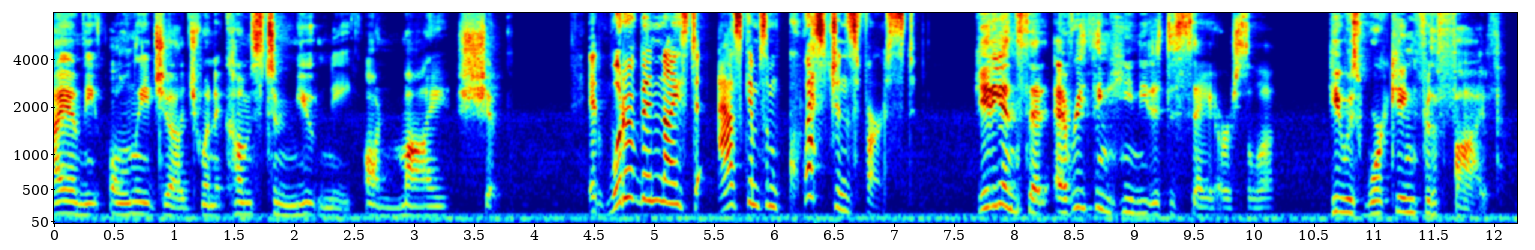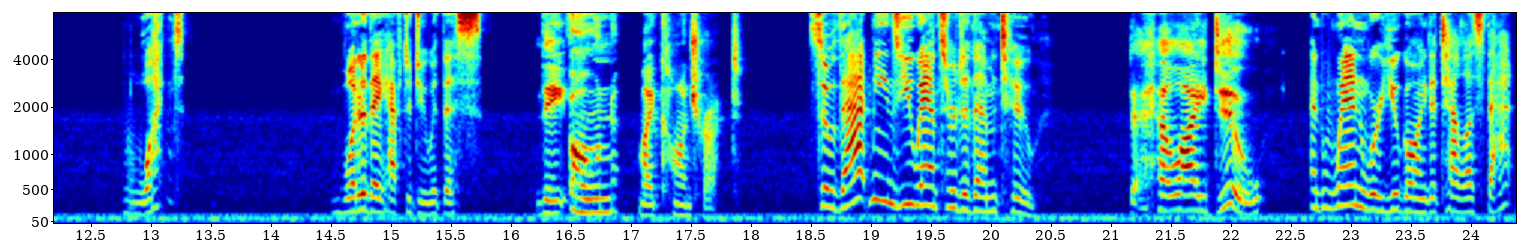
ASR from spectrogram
I am the only judge when it comes to mutiny on my ship. It would have been nice to ask him some questions first. Gideon said everything he needed to say, Ursula. He was working for the Five. What? What do they have to do with this? They own my contract. So that means you answer to them too. The hell I do. And when were you going to tell us that?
